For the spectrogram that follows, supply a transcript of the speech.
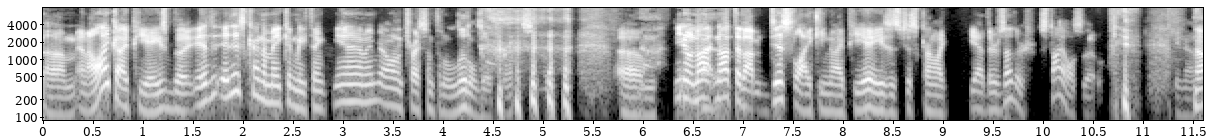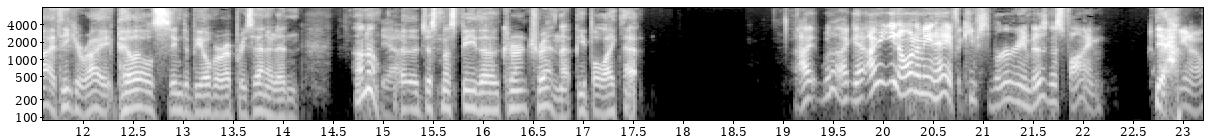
Um, and I like IPAs, but it, it is kind of making me think, yeah, maybe I want to try something a little different. So, um, you know, not not that I'm disliking IPAs. It's just kind of like, yeah, there's other styles though. You know? No, I think you're right. Pale ales seem to be overrepresented, and I don't know. Yeah. It just must be the current trend that people like that. I well, I get. I mean, you know what I mean. Hey, if it keeps the brewery in business, fine. Yeah. You know,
